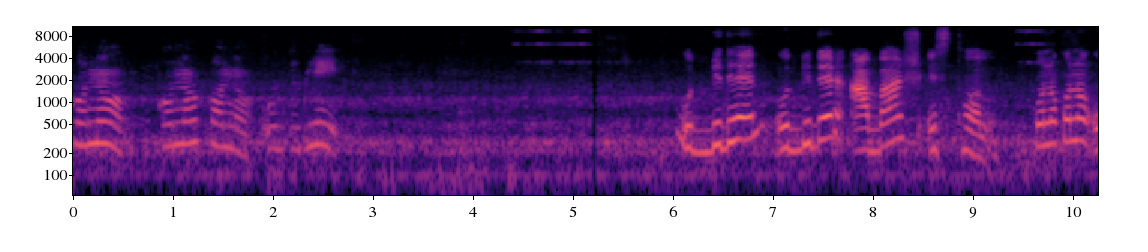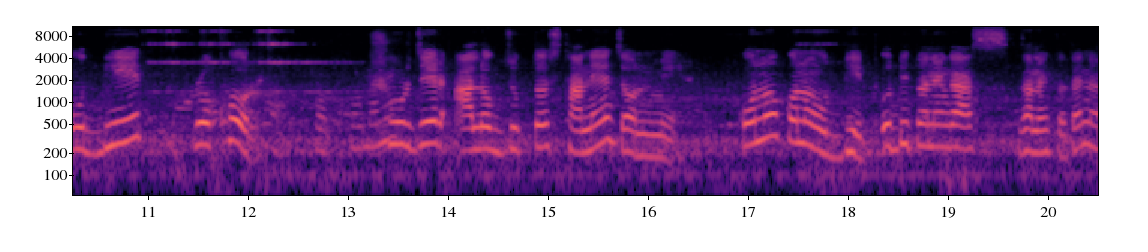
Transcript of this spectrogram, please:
কোনো কোনো কোনো উদ্ভিদ। উদ্ভিদের উদ্ভিদের আবাস স্থল কোন কোন উদ্ভিদ প্রখর মানে? সূর্যের আলোকযুক্ত স্থানে জন্মে। কোন কোন উদ্ভিদ উদ্ভিদ মানে গাছ জানোই তো তাই না?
